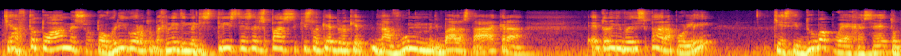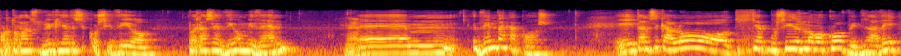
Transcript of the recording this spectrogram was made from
Και αυτό το άμεσο, το γρήγορο το παιχνίδι με τις 3-4 πάσεις εκεί στο κέντρο και να βγούμε με την μπάλα στα άκρα, ε, τον έχει βοηθήσει πάρα πολύ. Και στην Τούμπα που έχασε, το πρώτο μάτι του 2022, που έχασε 2-0, Ναι. ε, μ, δεν ήταν κακός. Ήταν σε καλό και είχε απουσίες λόγω COVID, δηλαδή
